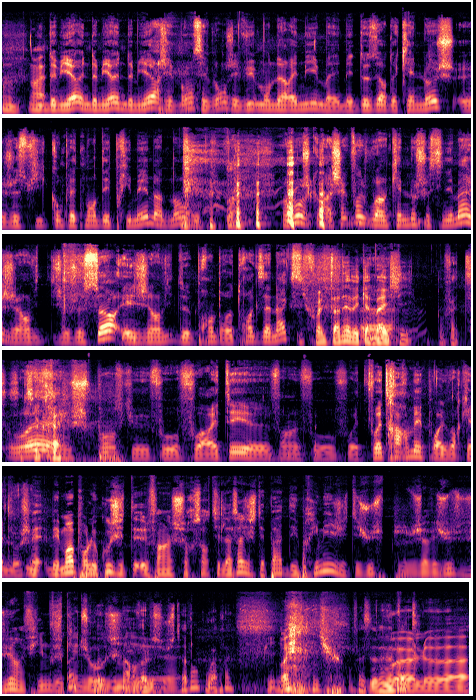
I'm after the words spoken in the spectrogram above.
Mm. Ouais. Une demi-heure, une demi-heure, une demi-heure. J'ai bon, c'est bon. J'ai vu mon heure et demie, ma- mes deux heures de Ken Loach. Euh, Je suis complètement déprimé maintenant. J'ai- Franchement, je- quand- à chaque fois que je vois un Ken Loach au cinéma, j'ai envie, je, je sors et j'ai envie de prendre trois Xanax. Il faut alterner avec un Euh, Mike Lee, en fait. C'est Ouais, le secret. je pense qu'il faut, faut arrêter. euh, Enfin, il faut, faut, être, faut être armé pour aller voir Ken Loach. Mais, mais moi, pour le coup, j'étais, enfin, je suis ressorti de la salle, j'étais pas déprimé, j'étais juste, j'avais juste vu un film Je de Ken Loach. Marvel et, euh, juste avant ou après. Puis- Ouais, du coup, ou, euh, note. le, euh,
